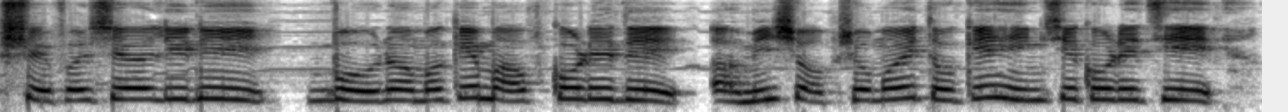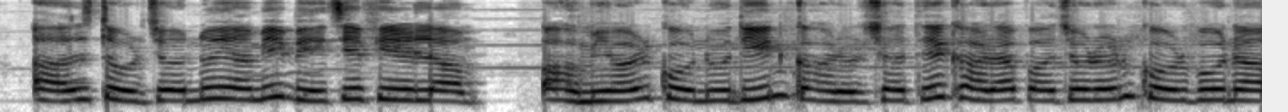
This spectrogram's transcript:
শেফা শিয়ালিনী বোন আমাকে মাফ করে দে। আমি সবসময় তোকে হিংসে করেছি। আজ তোর জন্যই আমি বেঁচে ফিরলাম। আমি আর কোনোদিন কারোর সাথে খারাপ আচরণ করব না।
